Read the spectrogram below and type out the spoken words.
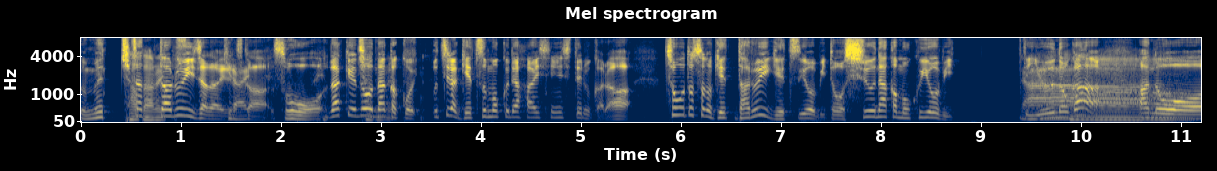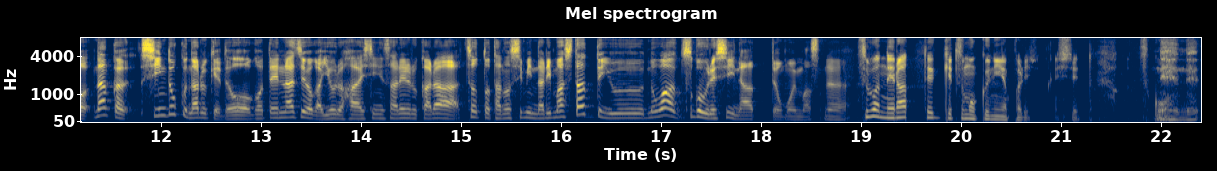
めっちゃだるいじゃないです嫌か。そう。だけどなんかこううちら月目で配信してるからちょうどその月だるい月曜日と週中木曜日っていうのがあのなんかしんどくなるけど「御殿ラジオ」が夜配信されるからちょっと楽しみになりましたっていうのはすごい嬉しいなって思いますね。それは狙って月目にやっぱりしてた？ねえねえ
